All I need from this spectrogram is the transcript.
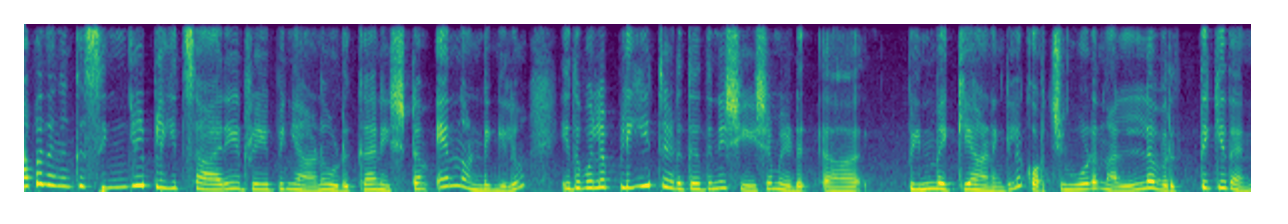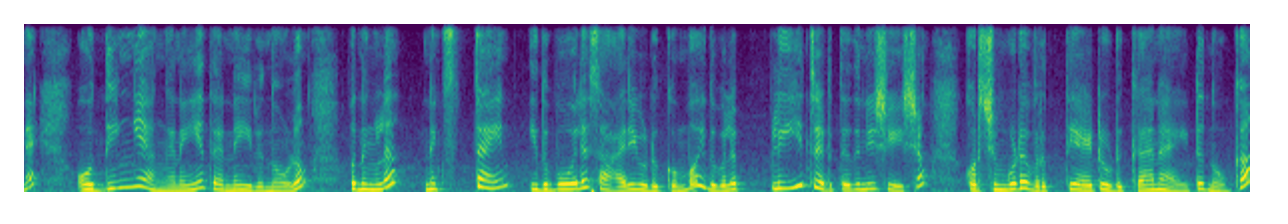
അപ്പോൾ നിങ്ങൾക്ക് സിംഗിൾ പ്ലീറ്റ് സാരി ഡ്രേപ്പിംഗ് ആണ് ഉടുക്കാൻ ഇഷ്ടം എന്നുണ്ടെങ്കിലും ഇതുപോലെ പ്ലീറ്റ് എടുത്തതിന് ശേഷം എടു പിൻവെക്കുകയാണെങ്കിൽ കുറച്ചും കൂടെ നല്ല വൃത്തിക്ക് തന്നെ ഒതുങ്ങി അങ്ങനെ തന്നെ ഇരുന്നോളും. അപ്പോൾ നിങ്ങൾ നെക്സ്റ്റ് ടൈം ഇതുപോലെ സാരി ഉടുക്കുമ്പോൾ ഇതുപോലെ പ്ലീറ്റ് എടുത്തതിന് ശേഷം കുറച്ചും കൂടെ വൃത്തിയായിട്ട് ഉടുക്കാനായിട്ട് നോക്കുക.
